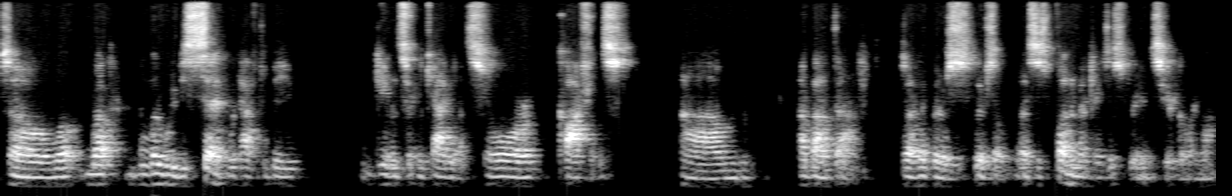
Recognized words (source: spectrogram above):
so what, what, what would be said would have to be given certain caveats or cautions. Um, about that, so I think there's, there's a, there's this fundamental disagreements here going on.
